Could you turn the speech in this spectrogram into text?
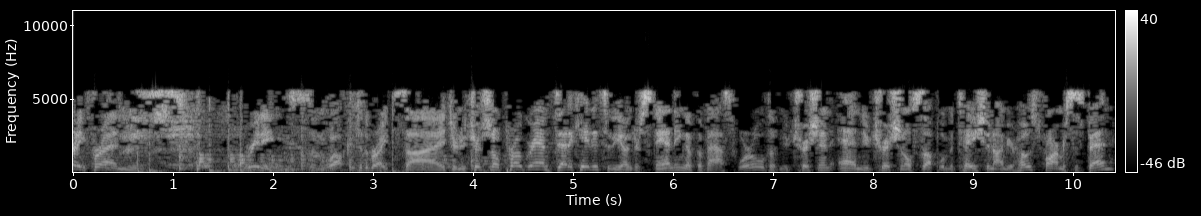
Morning, friends. Greetings and welcome to the Bright Side, your nutritional program dedicated to the understanding of the vast world of nutrition and nutritional supplementation. I'm your host, Pharmacist Ben,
